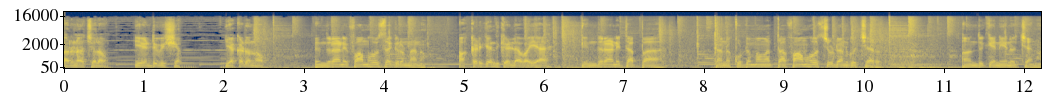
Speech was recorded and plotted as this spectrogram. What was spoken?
అరుణాచలం ఏంటి విషయం? ఎక్కడున్నావు? ఇంద్రాణి ఫామ్ హౌస్ దగ్గర ఉన్నాను అక్కడికి ఎందుకు వెళ్ళావయ్యా? ఇంద్రాణి తప్ప తన కుటుంబం అంతా ఫామ్ హౌస్ చూడడానికి వచ్చారు అందుకే నేను వచ్చాను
